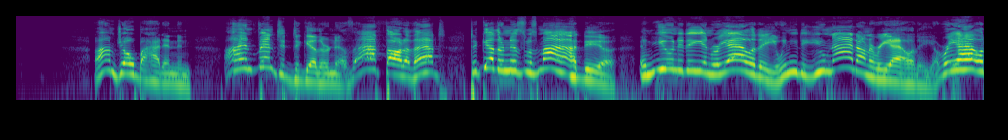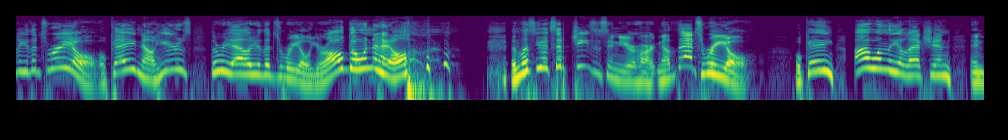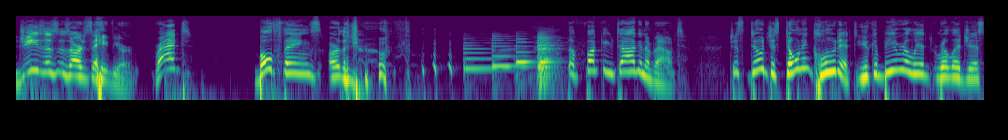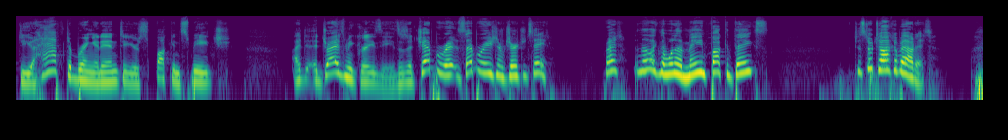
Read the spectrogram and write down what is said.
I'm Joe Biden and I invented togetherness. I thought of that. Togetherness was my idea. And unity and reality. We need to unite on a reality. A reality that's real. Okay? Now here's the reality that's real. You're all going to hell unless you accept Jesus into your heart. Now that's real. Okay? I won the election and Jesus is our savior. Right? Both things are the truth. The fuck are you talking about? Just don't just don't include it. You could be relig- religious. Do you have to bring it into your fucking speech? I, it drives me crazy. There's a separa- separation of church and state, right? Isn't that like the, one of the main fucking things? Just don't talk about it.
